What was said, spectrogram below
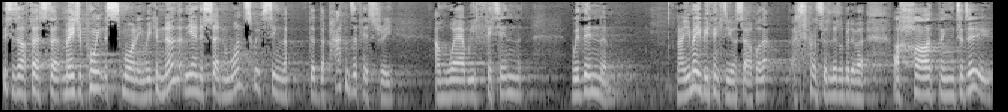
This is our first uh, major point this morning. We can know that the end is certain once we've seen the, the, the patterns of history and where we fit in within them. Now, you may be thinking to yourself, well, that, That sounds a little bit of a, a hard thing to do.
